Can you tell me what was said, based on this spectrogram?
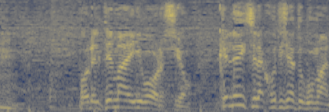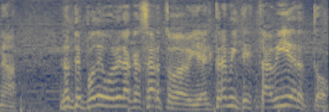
Mm. por el tema de divorcio. ¿Qué le dice la justicia tucumana? No te podés volver a casar todavía, el trámite está abierto.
